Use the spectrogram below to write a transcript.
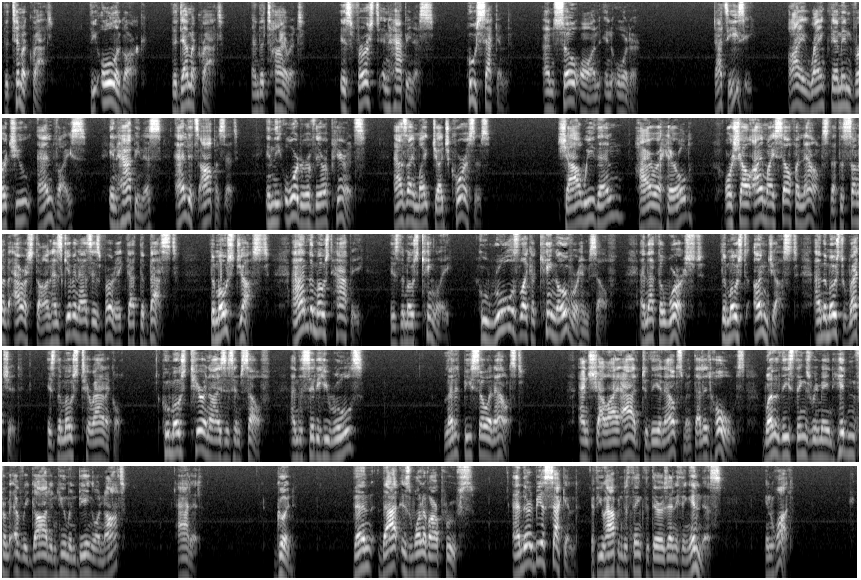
the timocrat, the oligarch, the democrat, and the tyrant, is first in happiness, who second, and so on in order. That's easy. I rank them in virtue and vice, in happiness and its opposite, in the order of their appearance, as I might judge choruses. Shall we, then, hire a herald, or shall I myself announce that the son of Ariston has given as his verdict that the best, the most just, and the most happy is the most kingly, who rules like a king over himself, and that the worst, the most unjust, and the most wretched is the most tyrannical, who most tyrannizes himself, and the city he rules? Let it be so announced. And shall I add to the announcement that it holds, whether these things remain hidden from every god and human being or not? Add it. Good. Then that is one of our proofs. And there'd be a second, if you happen to think that there is anything in this. In what?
